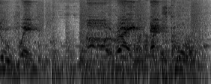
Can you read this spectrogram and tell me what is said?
You win. Alright, that's cool.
